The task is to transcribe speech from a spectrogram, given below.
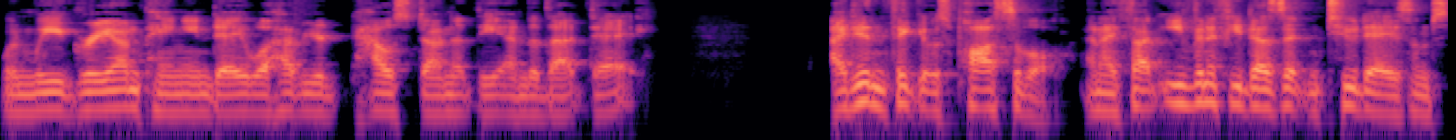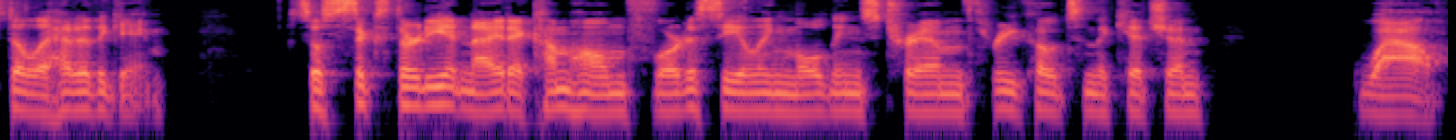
when we agree on painting day, we'll have your house done at the end of that day. I didn't think it was possible. And I thought even if he does it in two days, I'm still ahead of the game. So 6:30 at night, I come home, floor to ceiling, moldings trim, three coats in the kitchen. Wow.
